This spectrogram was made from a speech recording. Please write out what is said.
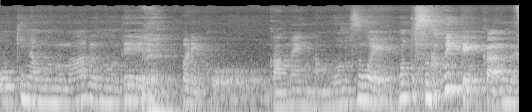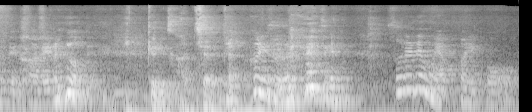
大きなものがあるので、ええ。やっぱりこう画面がものすごい本当すごい転換されるので。一気に変わっちゃっびったくりする。んですよそれでもやっぱりこ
